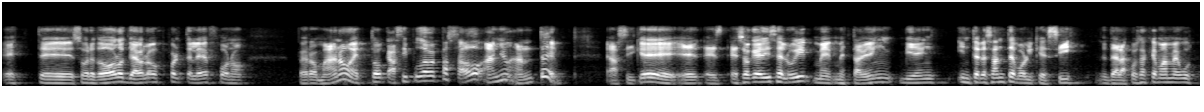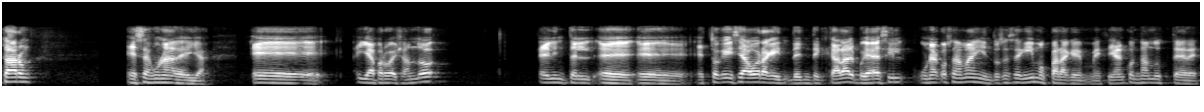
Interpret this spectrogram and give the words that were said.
este, sobre todo los diálogos por teléfono. Pero, mano, esto casi pudo haber pasado años antes. Así que eh, eso que dice Luis me, está bien, bien interesante porque sí, de las cosas que más me gustaron, esa es una de ellas. Eh, y aprovechando el eh, esto que dice ahora que de intercalar, voy a decir una cosa más y entonces seguimos para que me sigan contando ustedes.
